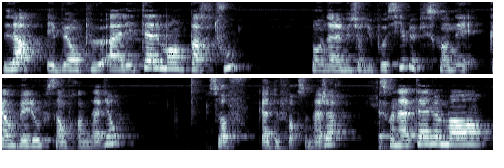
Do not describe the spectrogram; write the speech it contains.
là, eh bien, on peut aller tellement partout, bon, dans la mesure du possible, puisqu'on est qu'en vélo sans prendre l'avion, sauf cas de force majeure, parce qu'on a tellement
